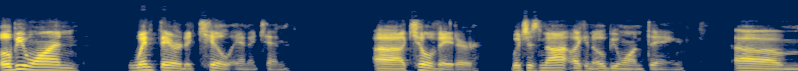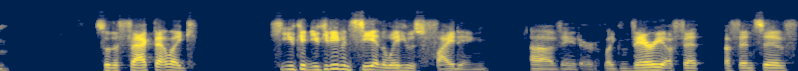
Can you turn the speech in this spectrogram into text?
Obi Wan went there to kill Anakin, uh, kill Vader, which is not like an Obi Wan thing. Um, so the fact that like he, you could you could even see it in the way he was fighting uh, Vader, like very offen- offensive.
